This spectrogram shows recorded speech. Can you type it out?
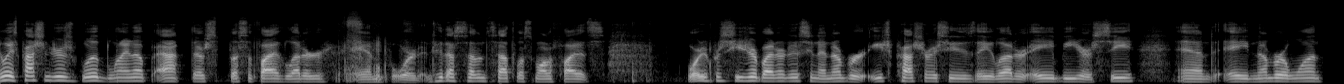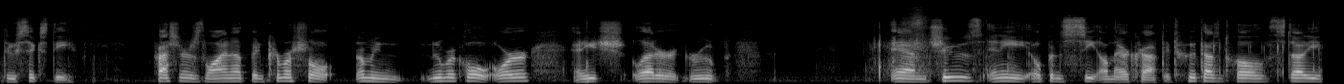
Anyways, passengers would line up at their specified letter and board. In 2007, Southwest modified its boarding procedure by introducing a number. Each passenger receives a letter A, B, or C, and a number 1 through 60. Passengers line up in commercial I mean numerical order, and each letter group and choose any open seat on the aircraft. A 2012 study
